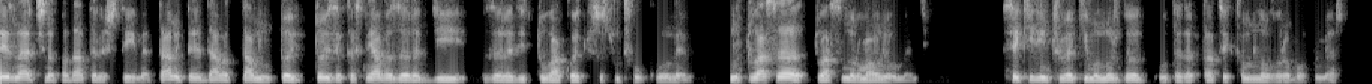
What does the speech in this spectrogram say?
те знаят, че нападателя ще им е там и те дават там, но той, той закъснява заради, заради това, което се случва около него. Но това са, това са нормални моменти. Всеки един човек има нужда от адаптация към ново работно място.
